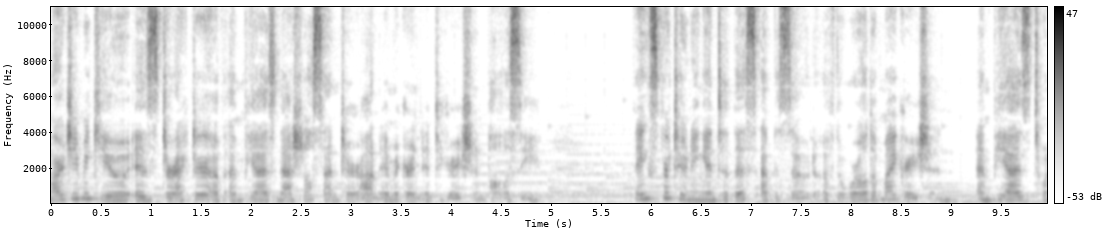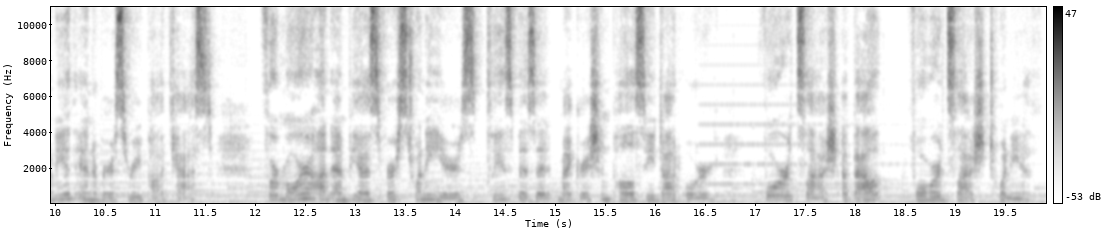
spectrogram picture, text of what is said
Margie McHugh is Director of MPI's National Center on Immigrant Integration Policy. Thanks for tuning into this episode of The World of Migration, MPI's 20th anniversary podcast. For more on MPI's first 20 years, please visit migrationpolicy.org forward slash about forward slash 20th.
